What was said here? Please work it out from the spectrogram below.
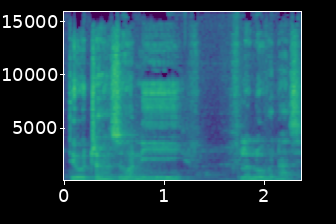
de otranzao ny filalaovana azy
